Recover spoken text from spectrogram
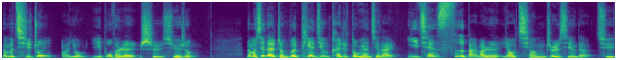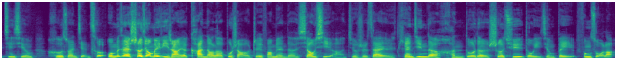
那么其中啊，有一部分人是学生。那么现在整个天津开始动员起来，一千四百万人要强制性的去进行核酸检测。我们在社交媒体上也看到了不少这方面的消息啊，就是在天津的很多的社区都已经被封锁了，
